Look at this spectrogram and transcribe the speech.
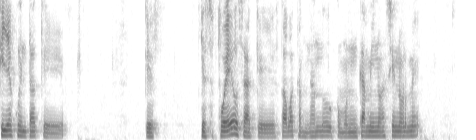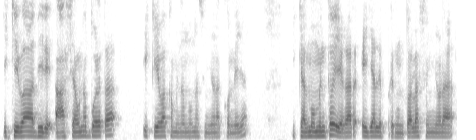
que ella cuenta que, que, que, se fue, o sea, que estaba caminando como en un camino así enorme y que iba hacia una puerta y que iba caminando una señora con ella y que al momento de llegar ella le preguntó a la señora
